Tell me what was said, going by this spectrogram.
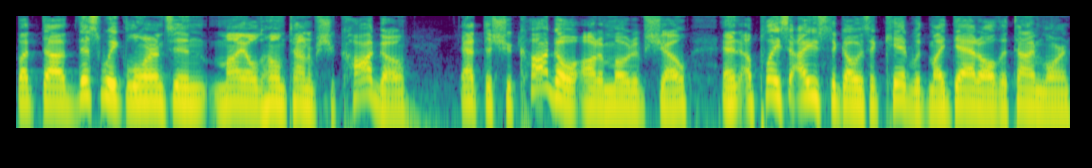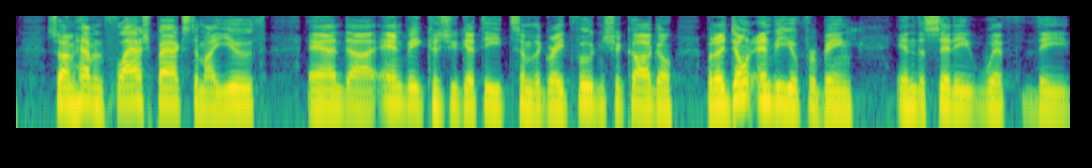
But uh, this week, Lauren's in my old hometown of Chicago at the Chicago Automotive Show, and a place I used to go as a kid with my dad all the time, Lauren. So I'm having flashbacks to my youth and uh, envy because you get to eat some of the great food in Chicago. But I don't envy you for being in the city with the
